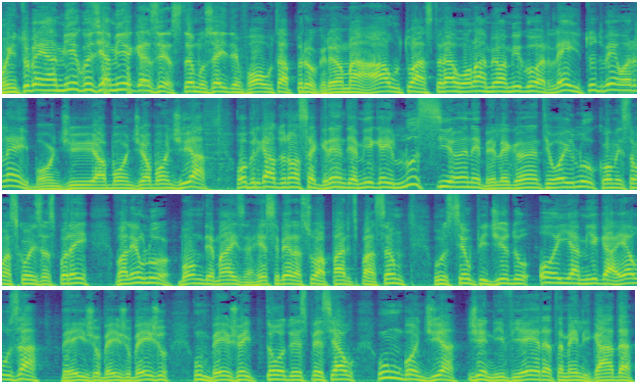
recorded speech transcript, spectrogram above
Muito bem, amigos e amigas, estamos aí de volta ao programa Alto Astral. Olá, meu amigo Orley, tudo bem, Orley? Bom dia, bom dia, bom dia. Obrigado, nossa grande amiga Luciane Belegante. Oi, Lu, como estão as coisas por aí? Valeu, Lu, bom demais receber a sua participação, o seu pedido. Oi, amiga Elza. Beijo, beijo, beijo. Um beijo aí todo especial. Um bom dia, Geni Vieira, também ligada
